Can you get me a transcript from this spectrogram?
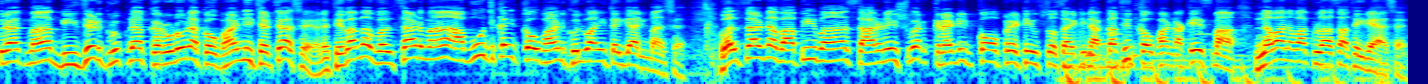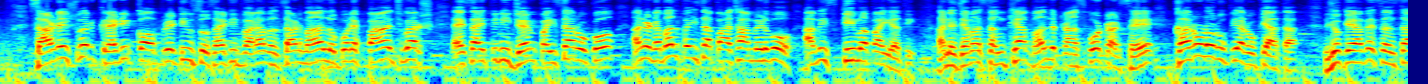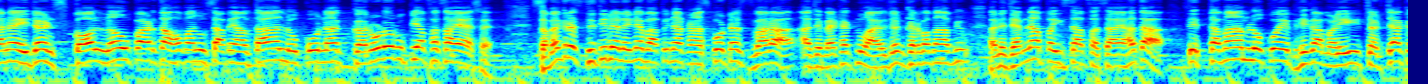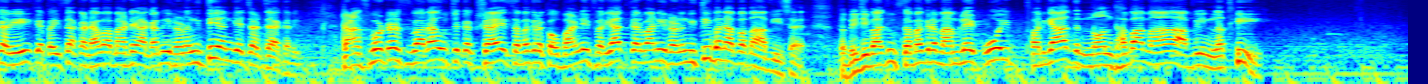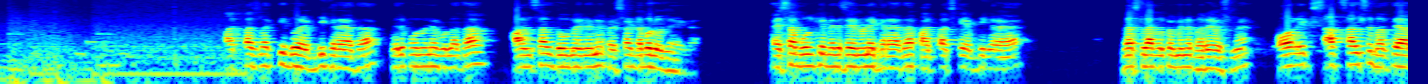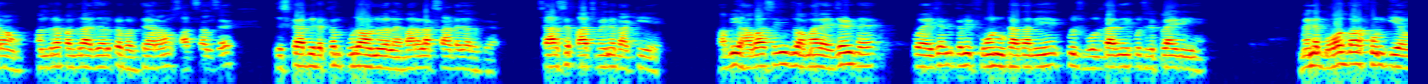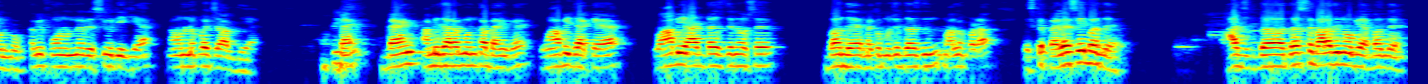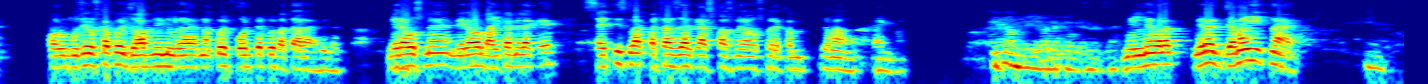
ગુજરાતમાં બીઝેડ ગ્રુપના કરોડોના કૌભાંડની ચર્ચા છે અને તેવામાં વલસાડમાં આવું જ કંઈક કૌભાંડ ખુલવાની તૈયારીમાં છે. વલસાડના વાપીમાં સારણેશ્વર ક્રેડિટ કોઓપરેટિવ સોસાયટીના કથિત કૌભાંડના કેસમાં નવા નવા ખુલાસા થઈ રહ્યા છે. સારણેશ્વર ક્રેડિટ કોઓપરેટિવ સોસાયટી દ્વારા વલસાડમાં લોકોને પાંચ વર્ષ એસઆઈપીની જેમ પૈસા રોકો અને ડબલ પૈસા પાછા મેળવો આવી સ્કીમ અપાઈ હતી. અને જેમાં સંખ્યાબંધ ટ્રાન્સપોર્ટર્સે કરોડો રૂપિયા રોક્યા હતા. જો કે હવે સંસ્થાના એજન્ટ્સ કોલ ન ઉપાડતા હોવાનું સામે આવતા લોકોના કરોડો રૂપિયા ફસાયા છે. સમગ્ર સ્થિતિને લઈને વાપીના ટ્રાન્સપોર્ટર્સ દ્વારા આજે બેઠકનું આયોજન કરવામાં આવ્યું અને જેમના પૈસા ફસાયા હતા તે તમામ લોકોએ ભેગા મળી ચર્ચા કરી કે પૈસા કઢાવવા માટે આગામી રણનીતિ અંગે ચર્ચા કરી. ટ્રાન્સપોર્ટર્સ દ્વારા ઉચ્ચ કક્ષાએ સમગ્ર કૌભાંડની ફરિયાદ કરવાની રણનીતિ બનાવવામાં આવી છે. તો બીજી બાજુ સમગ્ર મામલે કોઈ ફરિયાદ નોંધવામાં આવી નથી. पाँच पाँच लाख की दो एफडी कराया था। मेरे को उन्होंने बोला था, पाँच साल, दो महीने में पैसा डबल हो जाएगा। ऐसा बोल के मेरे से इन्होंने कराया था, पाँच पाँच के एफडी कराया। दस लाख रुपए मैंने भरे उसमें। और एक सात साल से भरते आ रहा हूँ, पंद्रह पंद्रह हज़ार रुपए भरते आ रहा हूँ सात साल से, जिसका अभी रकम पूरा होने वाला है, बारह लाख साठ हज़ार रुपया। चार से पाँच महीने बाकी है। अभी हवा सिंह जो हमारा एजेंट है, वो एजेंट कभी फ़ोन उठाता नहीं है, कुछ बोलता नहीं है, कुछ रिप्लाई नहीं है। मैंने बहुत बार फ़ोन किया उनको, कभी फ़ोन उन्होंने रिसीव नहीं किया, ना उन्होंने कोई जवाब दिया। बैंक बैंक अमितारम उनका बैंक है। वहाँ भी जाके आया। वहाँ भी आठ दस दिनों से बंद है। मैं तो मुझे दस दिन मालूम पड़ा। इसके पहले से ही बंद है। आज द, दस से बारह दिन हो गया बंद है। और मुझे उसका कोई जॉब नहीं मिल रहा है ना कोई फ़ोन पे कोई बता रहा है अभी तक। मेरा उसमें मेरा और भाई का मिला के सैतीस लाख पचास हज़ार के आसपास मेरा उसमें रकम जमा हुआ बैंक में। कितना मिलने वाला मिलने मेरा जमा ही इतना है।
